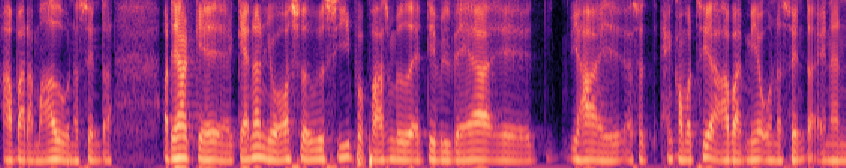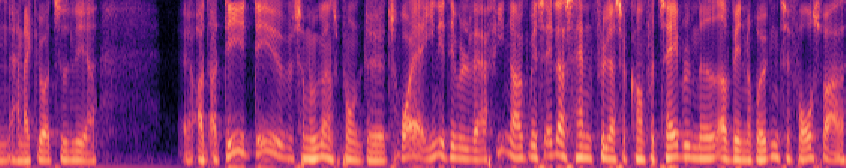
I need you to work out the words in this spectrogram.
arbejder meget under center. Og det har Ga- Gannon jo også været ude at sige på pressemødet, at det vil være, øh, vi har, øh, altså, han kommer til at arbejde mere under center, end han, han har gjort tidligere. Øh, Og, og det, det er som udgangspunkt, øh, tror jeg egentlig, det vil være fint nok, hvis ellers han føler sig komfortabel med at vende ryggen til forsvaret.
